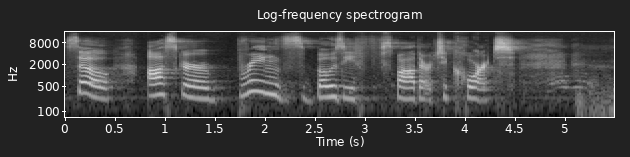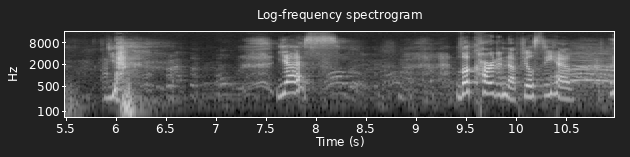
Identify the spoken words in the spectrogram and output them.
So Oscar brings Bosie's father to court. Yeah. yes. Look hard enough, you'll see him.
